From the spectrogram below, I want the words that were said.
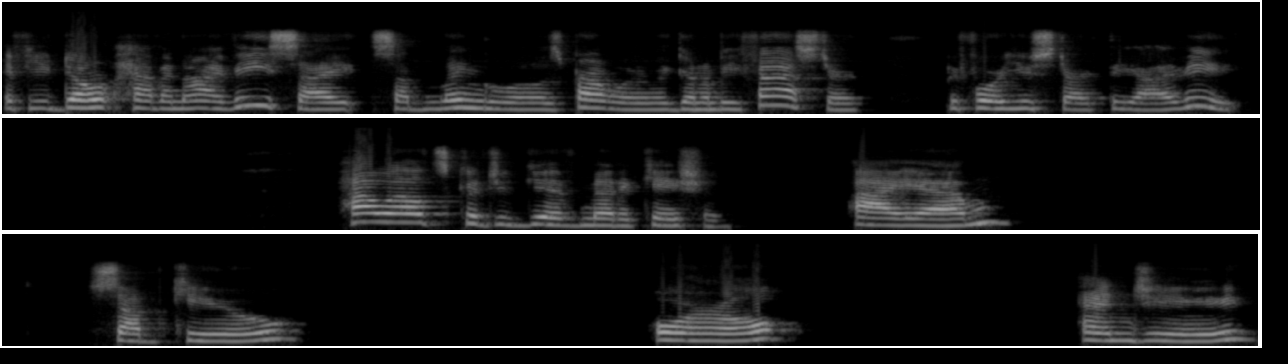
If you don't have an IV site, sublingual is probably going to be faster before you start the IV. How else could you give medication? IM, sub-Q, oral, NG,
